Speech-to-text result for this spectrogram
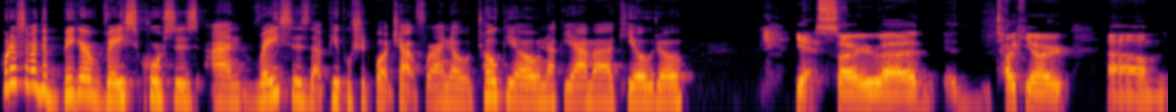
what are some of the bigger race courses and races that people should watch out for? I know Tokyo, Nakayama, Kyoto. Yes, so uh, Tokyo um,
